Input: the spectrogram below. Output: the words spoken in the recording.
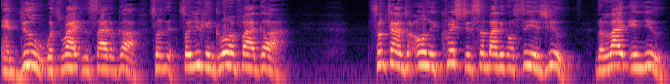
And do what's right in the sight of God. So, that, so you can glorify God. Sometimes the only Christian somebody gonna see is you, the light in you.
